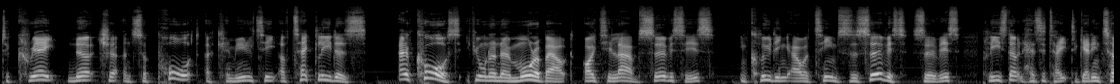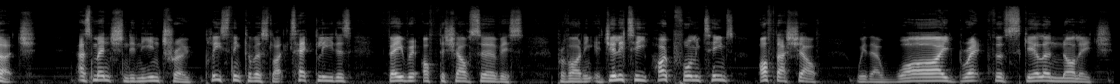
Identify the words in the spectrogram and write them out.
to create, nurture, and support a community of tech leaders. And of course, if you want to know more about IT Labs services, including our Teams as a Service service, please don't hesitate to get in touch. As mentioned in the intro, please think of us like tech leaders' favourite off the shelf service, providing agility, high performing teams off that shelf with a wide breadth of skill and knowledge.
